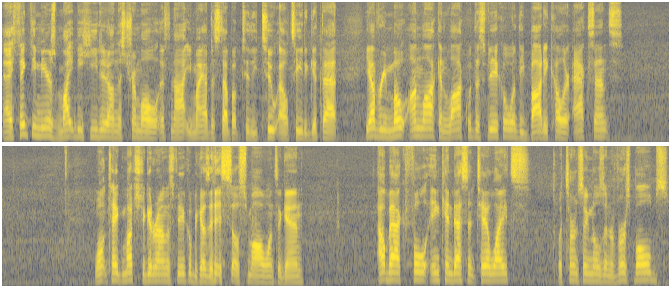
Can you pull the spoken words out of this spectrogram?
And I think the mirrors might be heated on this trim level. If not, you might have to step up to the 2LT to get that. You have remote unlock and lock with this vehicle with the body color accents. Won't take much to get around this vehicle because it is so small once again. Outback full incandescent tail lights with turn signals and reverse bulbs.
